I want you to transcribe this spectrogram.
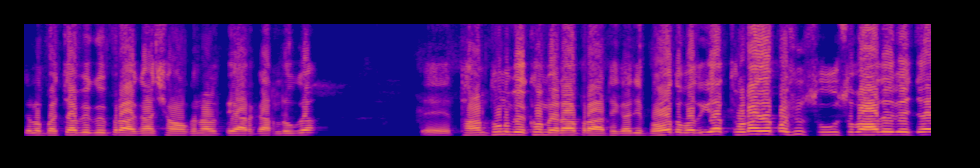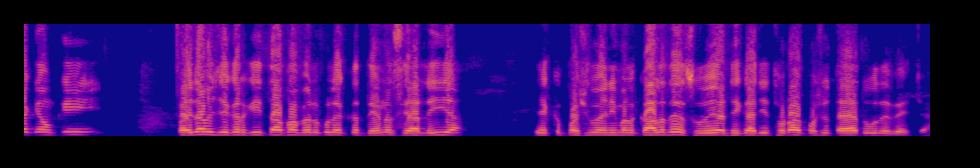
ਚਲੋ ਬੱਚਾ ਵੀ ਕੋਈ ਭਰਾਗਾ ਸ਼ੌਂਕ ਨਾਲ ਤਿਆਰ ਕਰ ਲੂਗਾ ਤੇ ਥਣ ਥੁਣ ਵੇਖੋ ਮੇਰਾ ਭਰਾ ਠੀਕ ਆ ਜੀ ਬਹੁਤ ਵਧੀਆ। ਥੋੜਾ ਜਿਹਾ ਪਸ਼ੂ ਸੂ ਸਵਾ ਦੇ ਵਿੱਚ ਹੈ ਕਿਉਂਕਿ ਪਹਿਲਾਂ ਵੀ ਜ਼ਿਕਰ ਕੀਤਾ ਆਪਾਂ ਬਿਲਕੁਲ ਇੱਕ ਦਿਨ ਸਿਆਲੀ ਆ। ਇੱਕ ਪਸ਼ੂ ਐਨੀਮਲ ਕੱਲ ਦੇ ਸੂਏ ਆ ਠੀਕ ਆ ਜੀ ਥੋੜਾ ਪਸ਼ੂ ਤਹਿ ਤੂ ਦੇ ਵਿੱਚ ਆ।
